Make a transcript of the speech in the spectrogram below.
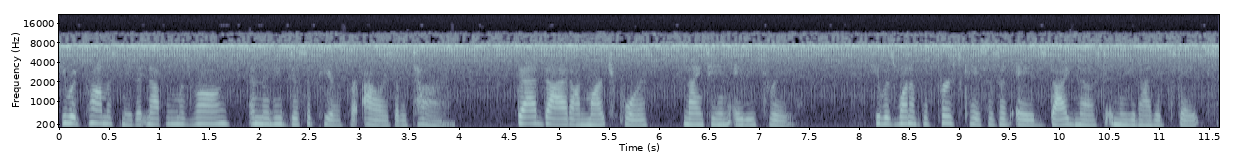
He would promise me that nothing was wrong, and then he'd disappear for hours at a time. Dad died on March 4th, 1983. He was one of the first cases of AIDS diagnosed in the United States.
